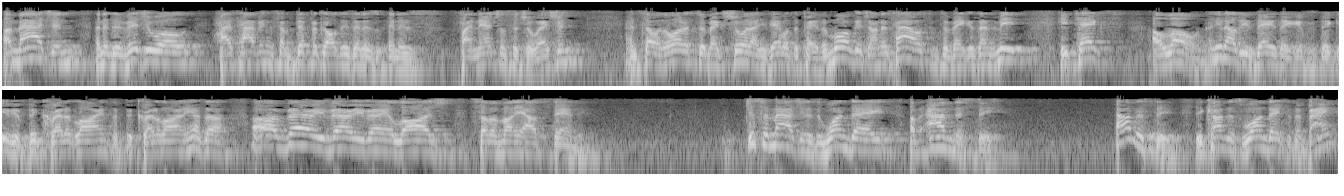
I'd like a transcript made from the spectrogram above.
Imagine an individual has having some difficulties in his, in his financial situation and so, in order to make sure that he's able to pay the mortgage on his house and to make his ends meet, he takes a loan. And you know, these days they give, they give you big credit lines, a big credit line. He has a, a very, very, very large sum of money outstanding. Just imagine it's one day of amnesty. Amnesty. You come this one day to the bank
